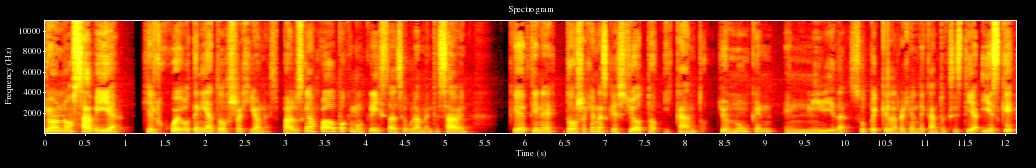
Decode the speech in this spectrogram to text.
yo no sabía que el juego tenía dos regiones. Para los que han jugado Pokémon Crystal seguramente saben que tiene dos regiones, que es Yoto y Kanto. Yo nunca en, en mi vida supe que la región de Kanto existía. Y es que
